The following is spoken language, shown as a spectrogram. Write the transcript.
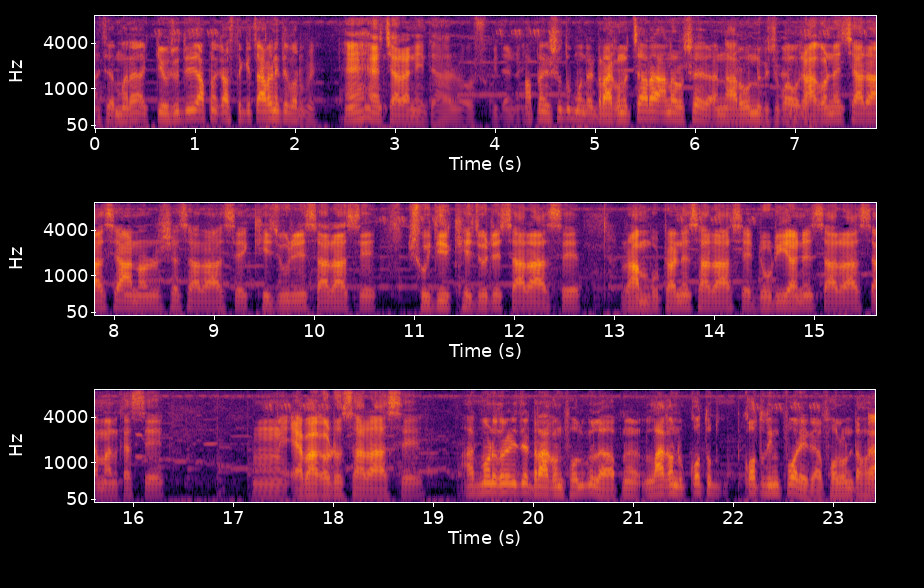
আচ্ছা মানে কেউ যদি আপনার কাছ থেকে চারা নিতে পারবে? হ্যাঁ হ্যাঁ চারা নিতে হবে অসুবিধা নেই। আপনাকে শুধু মানে ড্রাগনের চারা আনারসের না আরও অন্য কিছু পাওয়া ড্রাগনের চারা আছে আনারসের চারা আছে খেজুরের চারা আছে সৈদির খেজুরের চারা আছে রামবুটানের চারা আছে ডোরিয়ানের চারা আছে আমার কাছে অ্যাভাগাডো চারা আছে। আর মনে করেন এই যে ড্রাগন ফলগুলা আপনার লাগানোর কত কতদিন পরে এটা ফলনটা হয়?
